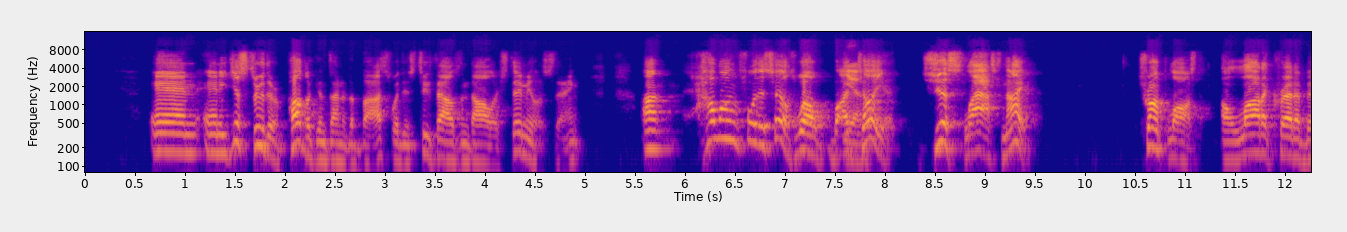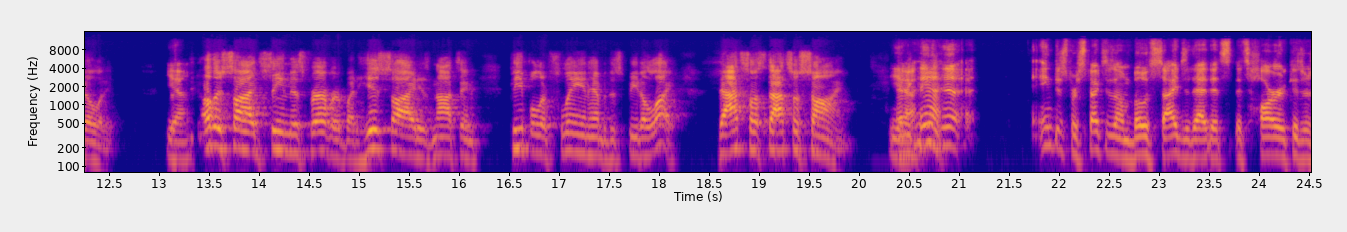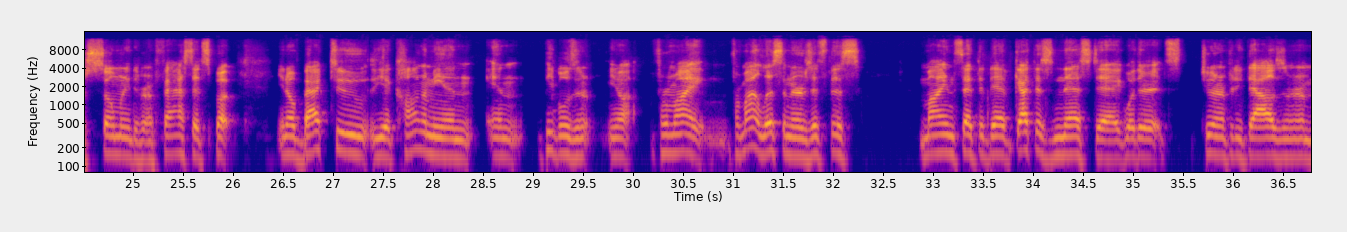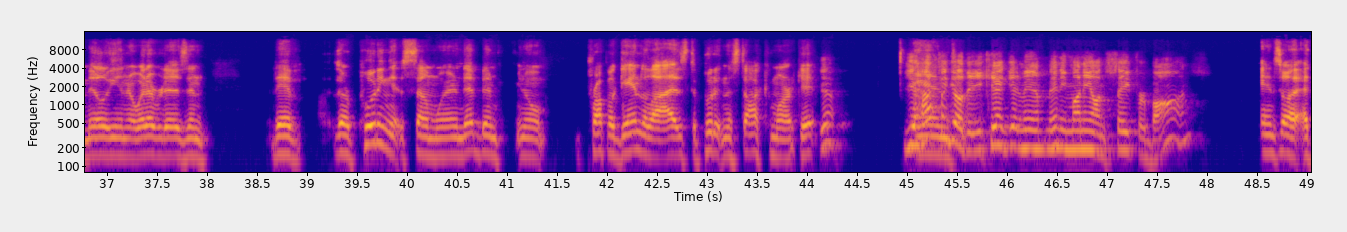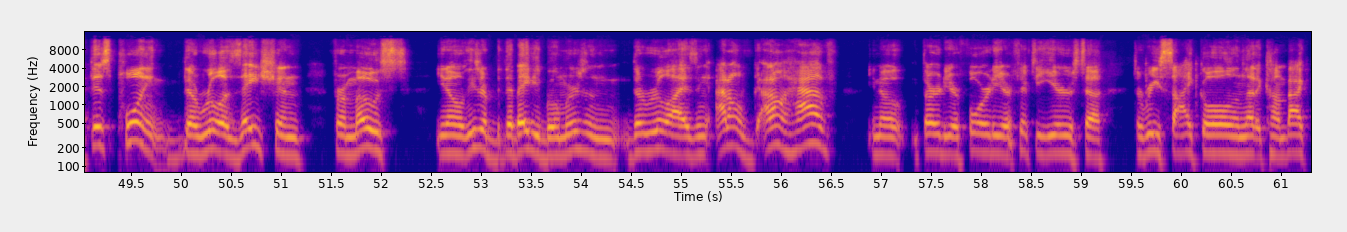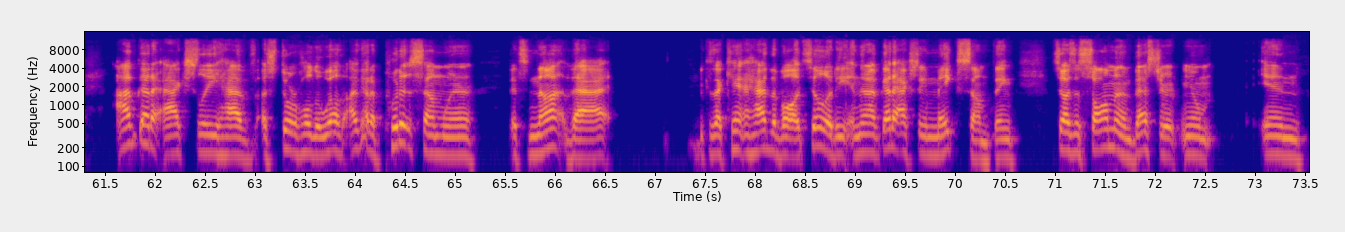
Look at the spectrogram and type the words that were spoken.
And and he just threw the Republicans under the bus with his $2,000 stimulus thing. Um, how long before this fails? Well, I yeah. tell you, just last night, Trump lost a lot of credibility. Yeah. The other side's seen this forever, but his side is not saying people are fleeing him at the speed of light. That's a, that's a sign. Yeah. And again, I think there's perspectives on both sides of that. That's that's hard because there's so many different facets. But you know, back to the economy and and people's you know, for my for my listeners, it's this mindset that they've got this nest egg, whether it's 250,000 or a million or whatever it is, and they've they're putting it somewhere and they've been, you know, propagandized to put it in the stock market. Yeah. You and, have to go there. You can't get any money on safer bonds. And so at this point, the realization for most, you know, these are the baby boomers and they're realizing I don't I don't have, you know, 30 or 40 or 50 years to to recycle and let it come back. I've got to actually have a storehold of wealth. I've got to put it somewhere that's not that because I can't have the volatility. And then I've got to actually make something. So as a Solomon investor, you know, in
